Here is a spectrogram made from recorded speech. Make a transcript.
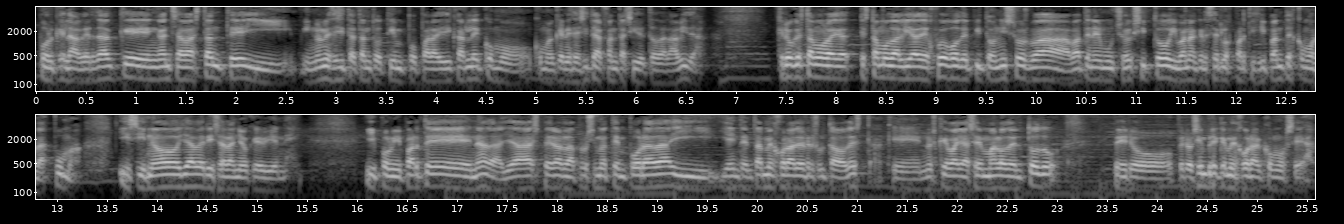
porque la verdad que engancha bastante y, no necesita tanto tiempo para dedicarle como, como el que necesita el fantasy de toda la vida. Creo que esta, esta modalidad de juego de pitonisos va, va a tener mucho éxito y van a crecer los participantes como la espuma. Y si no, ya veréis el año que viene. Y por mi parte, nada, ya a esperar la próxima temporada y, y a intentar mejorar el resultado de esta, que no es que vaya a ser malo del todo, pero, pero siempre hay que mejorar como sea.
